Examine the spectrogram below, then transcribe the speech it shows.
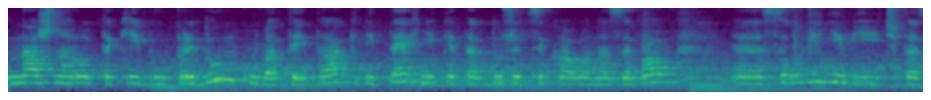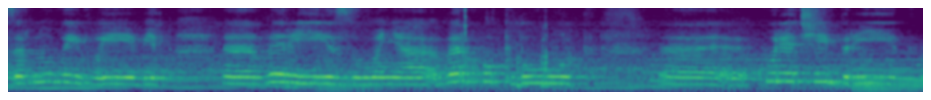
наш народ такий був придумкуватий, так, і техніки так дуже цікаво називав. Е, солов'їні вічка, зерновий вивід, е, вирізування, верхоплут, е, курячий брід.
